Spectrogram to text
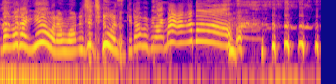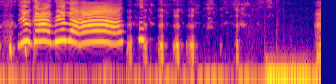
But what I yeah, what I wanted to do was get up and be like, "My eyeball! you got me in the eye!"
